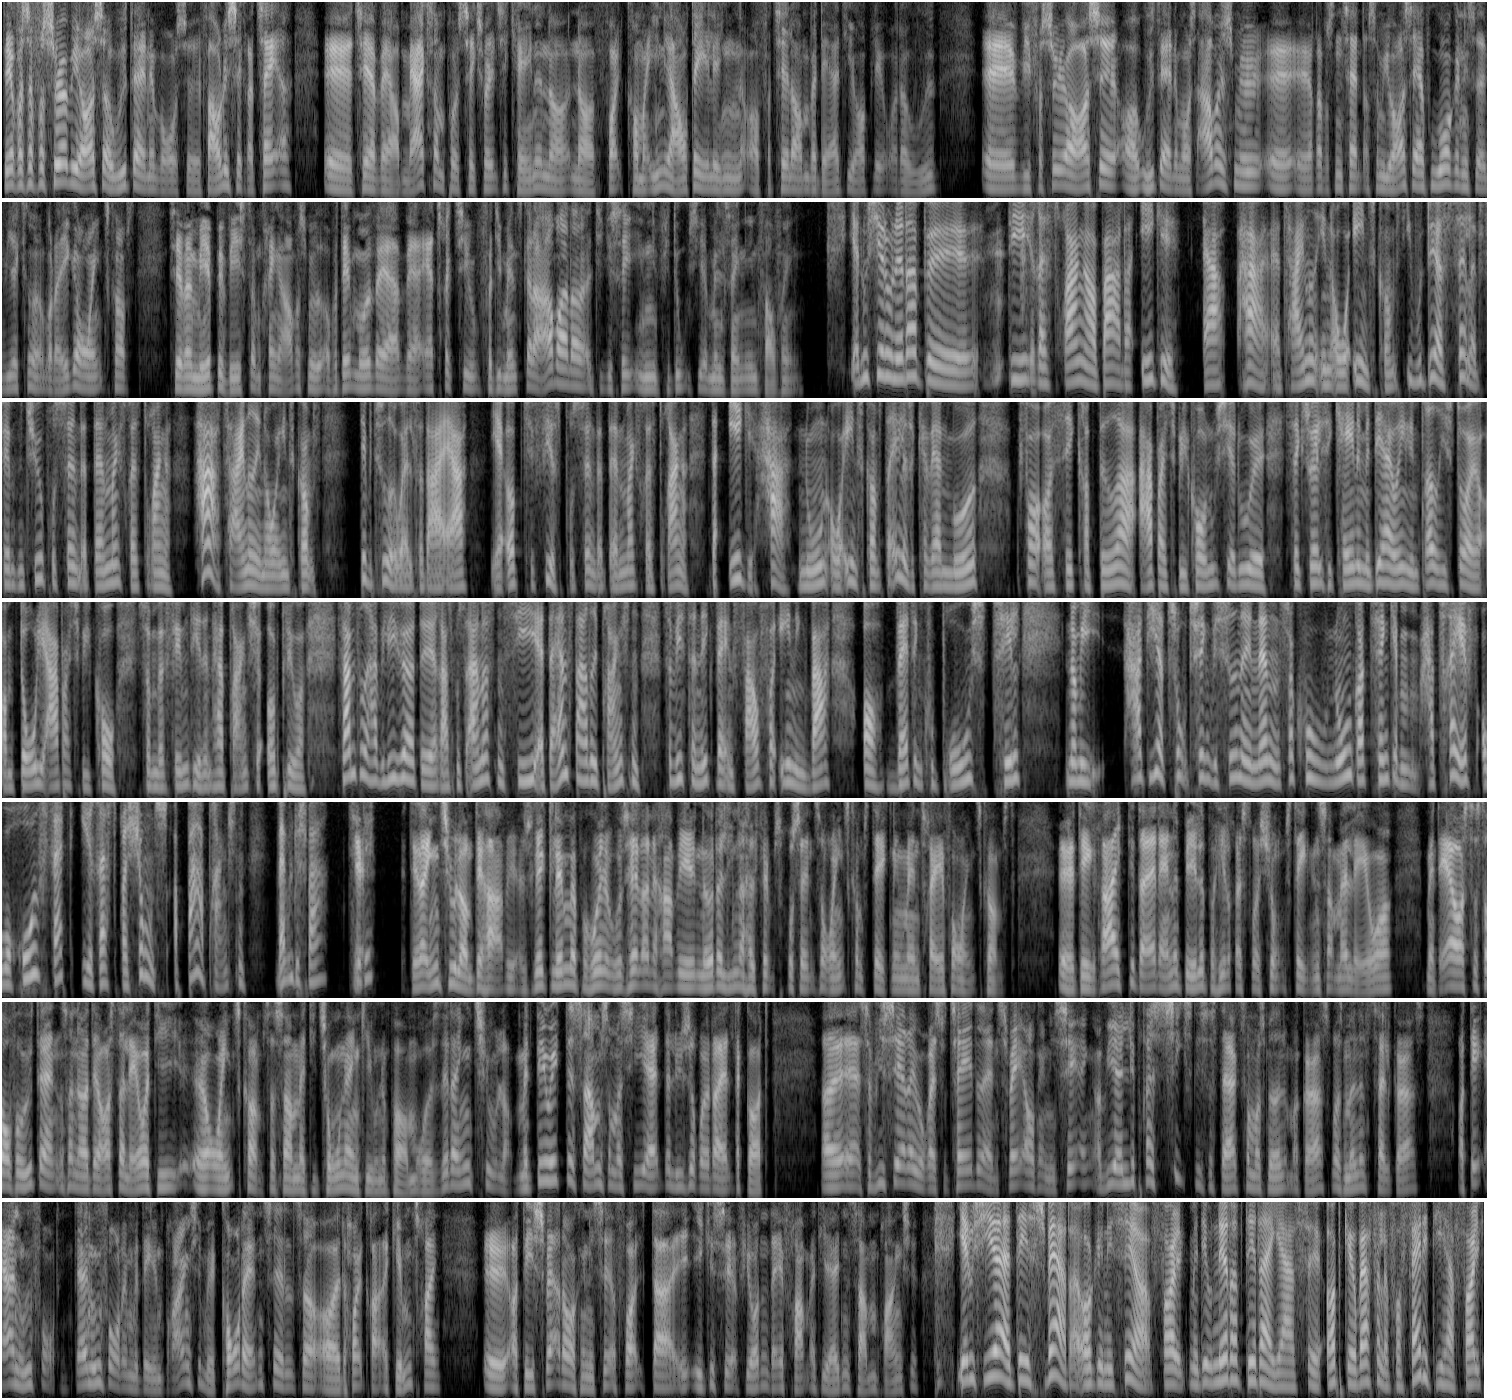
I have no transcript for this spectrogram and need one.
Derfor så forsøger vi også at uddanne vores øh, faglige sekretærer øh, til at være opmærksom på seksuel chikane, når, når folk kommer ind i afdelingen og fortæller om, hvad det er, de oplever derude. Øh, vi forsøger også at uddanne vores arbejdsmiljørepræsentanter, øh, øh, som jo også er på uorganiserede virksomheder, hvor der ikke er overenskomst, til at være mere bevidste omkring arbejdsmiljøet, og på den måde være, være attraktiv for de mennesker, der arbejder, at de kan se en fidus i at melde sig ind i en fagforening. Ja, nu siger du netop, øh, de restauranter og bar, der ikke er, har er tegnet en overenskomst. I vurderer selv, at 15-20 procent af Danmarks restauranter har tegnet en overenskomst. Det betyder jo altså, at der er ja, op til 80 procent af Danmarks restauranter, der ikke har nogen overenskomst, der Ellers kan være en måde for at sikre bedre arbejdsvilkår. Nu siger du øh, seksuel chikane, men det er jo egentlig en bred historie om dårlige arbejdsvilkår, som hver femte i den her branche oplever. Samtidig har vi lige hørt øh, Rasmus Andersen sige, at da han startede i branchen, så vidste han ikke, hvad en fagforening var, og hvad den kunne bruges til. Når vi har de her to ting ved siden af hinanden, så kunne nogen godt tænke, jamen, har 3F overhovedet fat i restaurations- og barbranchen? Hvad vil du svare til ja. det? Det er der ingen tvivl om, det har vi. Altså, vi skal ikke glemme, at på hotellerne har vi noget, der ligner 90 procents overenskomstdækning med en 3F-overenskomst. Øh, det er rigtigt, der er et andet billede på hele restaurationsdelen, som er lavere. Men det er også der står for uddannelserne, og det er også der laver de øh, overenskomster, som er de toneangivende på området. Så det er der ingen tvivl om. Men det er jo ikke det samme som at sige, at alt er lyserødt og alt er godt. Og, øh, altså, vi ser jo resultatet af en svag organisering, og vi er lige præcis lige så stærke, som vores medlemmer gør, vores medlemstal gør. os. Og det er en udfordring. Det er en udfordring med, det er en branche med korte ansættelser og et høj grad af gennemtræk. Øh, og det er svært at organisere folk, der øh, ikke ser 14 dage frem, at de er i den samme branche. Ja, du siger, at det er svært at organisere folk, men det er jo netop det, der er jeres øh, opgave, i hvert fald at få fat i de her folk.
